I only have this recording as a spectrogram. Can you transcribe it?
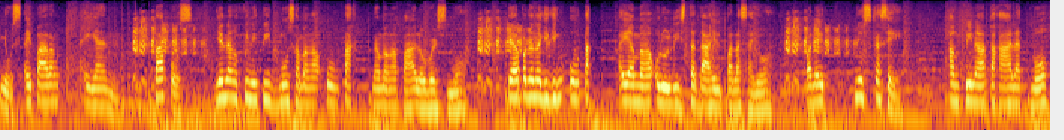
news ay parang ayan. Tapos, yan ang finipid mo sa mga utak ng mga followers mo. Kaya pala nagiging utak ay ang mga ululista dahil pala sa'yo. Panay news kasi, ang pinapakalat mo.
